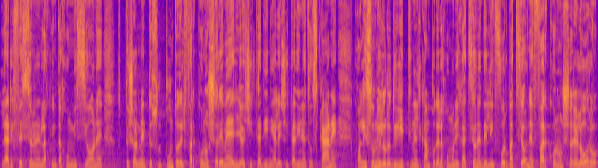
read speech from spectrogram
la riflessione nella quinta commissione, specialmente sul punto del far conoscere meglio ai cittadini e alle cittadine toscane quali sono i loro diritti nel campo della comunicazione e dell'informazione e far conoscere loro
